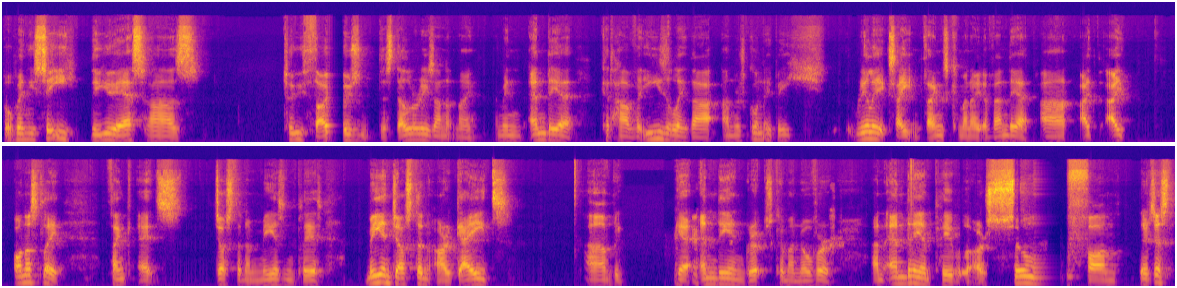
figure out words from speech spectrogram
But when you see the US has two thousand distilleries in it now, I mean India could have easily that, and there's going to be really exciting things coming out of India. Uh, I, I honestly think it's just an amazing place. Me and Justin are guides, and we get Indian groups coming over, and Indian people are so fun. They're just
